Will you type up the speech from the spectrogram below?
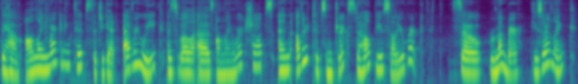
They have online marketing tips that you get every week, as well as online workshops and other tips and tricks to help you sell your work. So remember, use our link,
